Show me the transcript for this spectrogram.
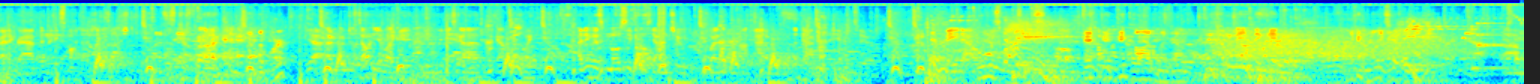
try to grab, and then he spot dodged. That's just the work. Yeah, I'm, I'm just telling you, like, you, you just gotta look out for. Like, I think this mostly comes down to whether or not Adam will adapt and be able to fade out responses. Oh, Good, good, good call out on the drum. commanding game. Looking really good. Um,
